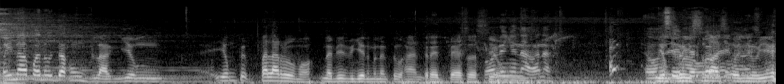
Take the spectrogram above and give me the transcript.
May napanood akong vlog yung yung palaro mo, nabibigyan mo ng 200 pesos Ano yung, yun na una? yung Christmas o New Year.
